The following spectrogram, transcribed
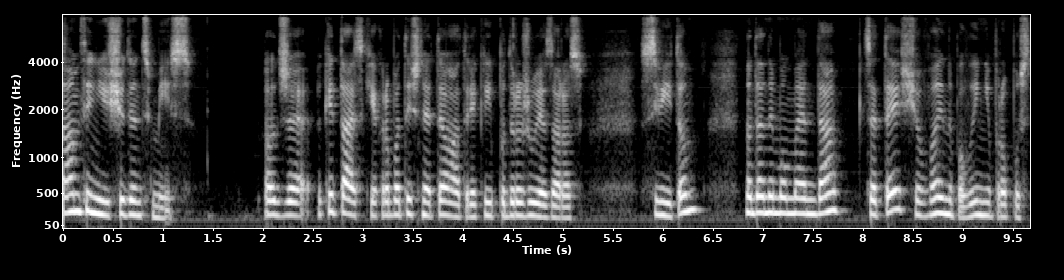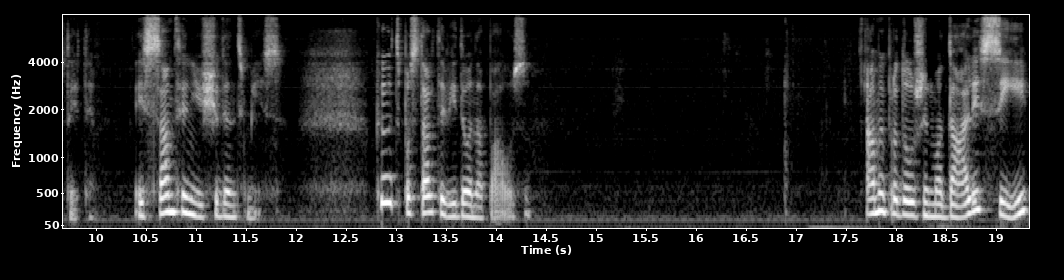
something you shouldn't miss. Отже, китайський акробатичний театр, який подорожує зараз світом на даний момент, да, це те, що ви не повинні пропустити. Is something you shouldn't miss. Good, поставте відео на паузу. А ми продовжуємо далі. See.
